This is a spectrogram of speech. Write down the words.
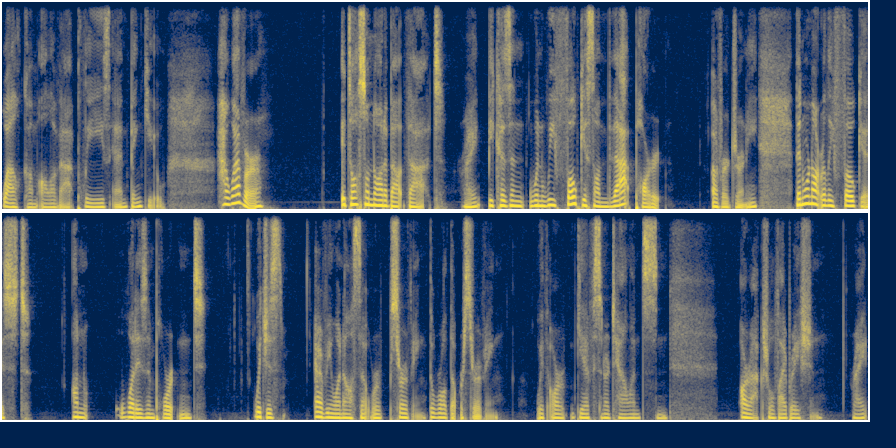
welcome all of that, please, and thank you. However, it's also not about that, right? Because in, when we focus on that part of our journey, then we're not really focused on what is important, which is everyone else that we're serving, the world that we're serving with our gifts and our talents and our actual vibration, right?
